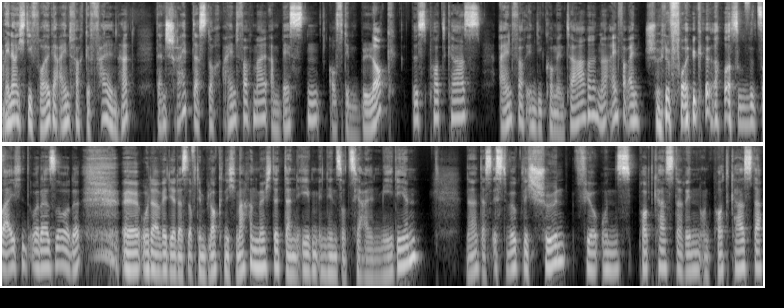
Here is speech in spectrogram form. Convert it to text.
wenn euch die Folge einfach gefallen hat, dann schreibt das doch einfach mal am besten auf dem Blog des Podcasts einfach in die Kommentare, ne? einfach ein schöne Folge, Ausrufezeichen oder so, ne? Äh, oder wenn ihr das auf dem Blog nicht machen möchtet, dann eben in den sozialen Medien. Ne, das ist wirklich schön für uns Podcasterinnen und Podcaster,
